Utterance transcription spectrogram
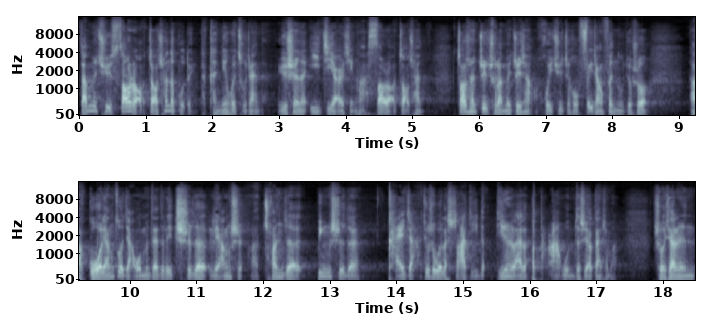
咱们去骚扰赵川的部队，他肯定会出战的。于是呢，依计而行啊，骚扰赵川。赵川追出来没追上，回去之后非常愤怒，就说。啊，裹粮作假，我们在这里吃着粮食啊，穿着兵士的铠甲，就是为了杀敌的。敌人来了不打，我们这是要干什么？手下的人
